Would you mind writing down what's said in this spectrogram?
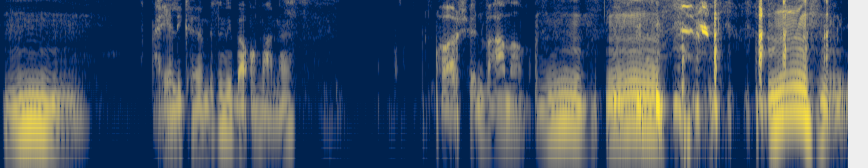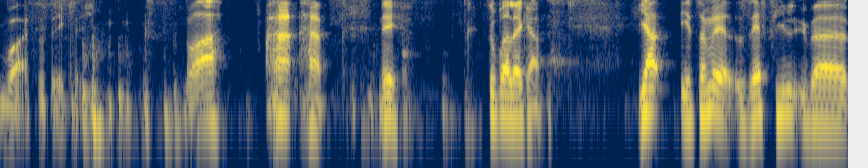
Mm. Eierlikör, ein bisschen wie bei Oma, ne? Oh, schön warm auch. Mm. Boah, ist das eklig. Boah. nee, super lecker. Ja, jetzt haben wir sehr viel über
